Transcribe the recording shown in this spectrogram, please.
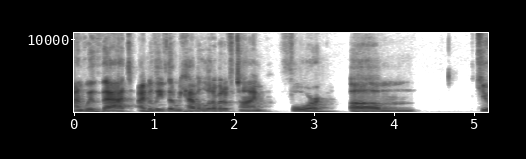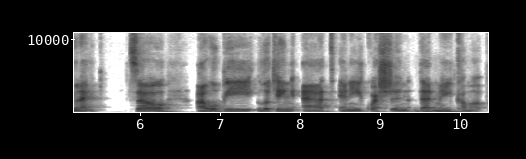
And with that, I believe that we have a little bit of time for um, Q&A. So I will be looking at any question that may come up.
